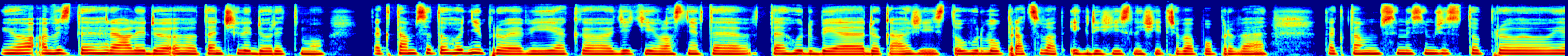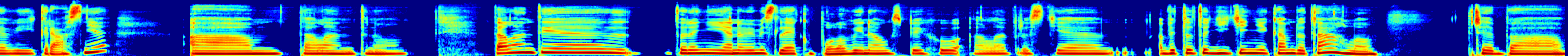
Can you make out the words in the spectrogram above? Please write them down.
Jo, abyste hráli, do, eh, tančili do rytmu. Tak tam se to hodně projeví, jak eh, děti vlastně v té, v té hudbě dokáží s tou hudbou pracovat, i když ji slyší třeba poprvé, tak tam si myslím, že se to projeví krásně. A talent, no. Talent je, to není, já nevím, jestli jako polovina úspěchu, ale prostě, aby toto dítě někam dotáhlo. Třeba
